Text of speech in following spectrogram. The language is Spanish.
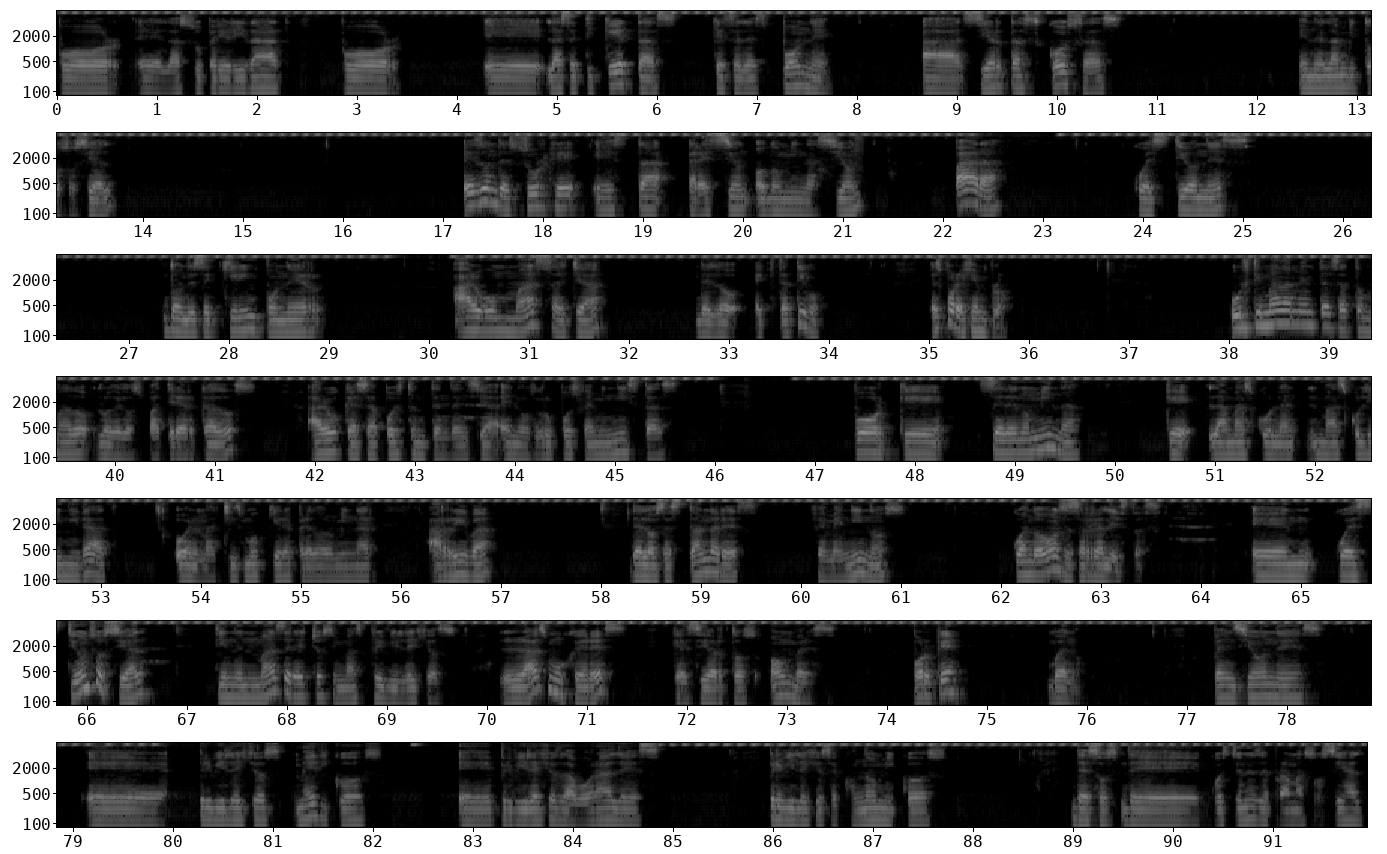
por eh, la superioridad, por eh, las etiquetas que se les pone a ciertas cosas en el ámbito social, es donde surge esta presión o dominación para cuestiones donde se quiere imponer algo más allá de lo equitativo. Es por ejemplo, últimamente se ha tomado lo de los patriarcados, algo que se ha puesto en tendencia en los grupos feministas, porque se denomina que la masculinidad o el machismo quiere predominar arriba de los estándares femeninos cuando vamos a ser realistas. En cuestión social tienen más derechos y más privilegios las mujeres que ciertos hombres. ¿Por qué? Bueno, pensiones, eh, privilegios médicos, eh, privilegios laborales, privilegios económicos, de, de cuestiones de programa social,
